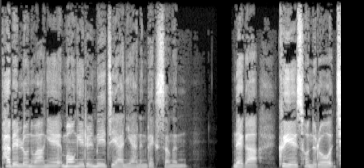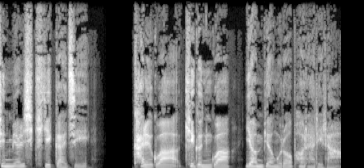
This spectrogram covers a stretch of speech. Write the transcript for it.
바벨론 왕의 멍에를 매지 아니하는 백성은 내가 그의 손으로 진멸시키기까지 칼과 기근과 연병으로 벌하리라.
